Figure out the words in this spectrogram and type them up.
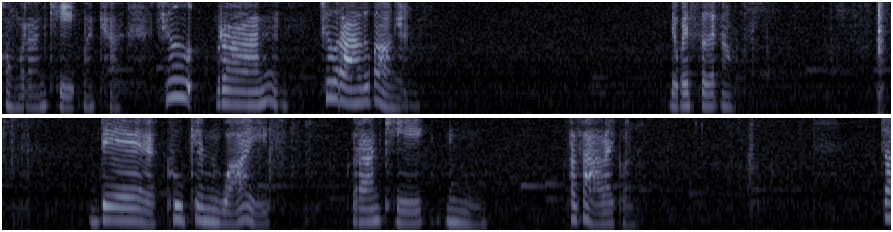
ของร้านเค้กนะคะ ชื่อร้านชื่อร้านหรือเปล่าเนี่ย เดี๋ยวไปเซิร์ชเอา There Cook and Wise ร้านเค้กอืม ภาษาอะไรก่อนจา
